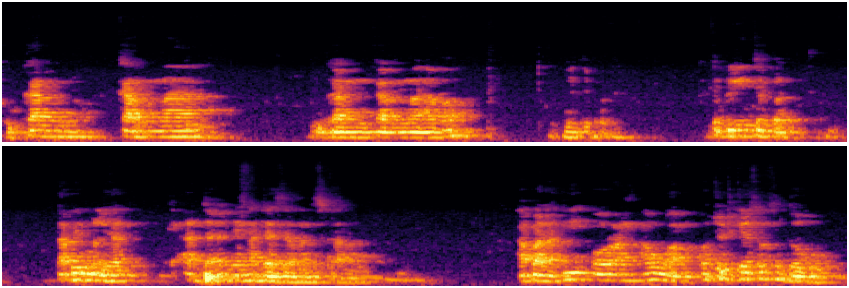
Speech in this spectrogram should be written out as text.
bukan karena bukan karena apa? Kepingin cepat, tapi melihat keadaan yang ada zaman sekarang. Apalagi orang awam, ojo dikasih sedowo.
